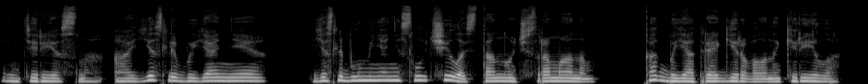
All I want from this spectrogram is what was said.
Интересно, а если бы я не... Если бы у меня не случилась та ночь с Романом, как бы я отреагировала на Кирилла?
